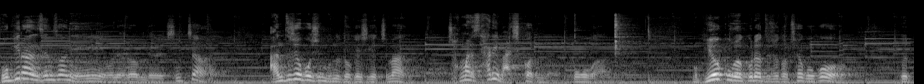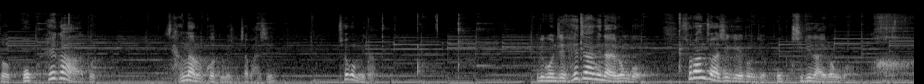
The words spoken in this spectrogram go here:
복이라는 생선이 원래 여러분들 진짜 안 드셔보신 분들도 계시겠지만 정말 살이 맛있거든요 보고가 뭐 미역국을 끓여 드셔도 최고고 그리고 또 복회가 또 장난 없거든요 진짜 맛이. 최고입니다. 그리고 이제 해장이나 이런 거 술안주 하시기에도 이제 복질이나 이런 거. 하,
